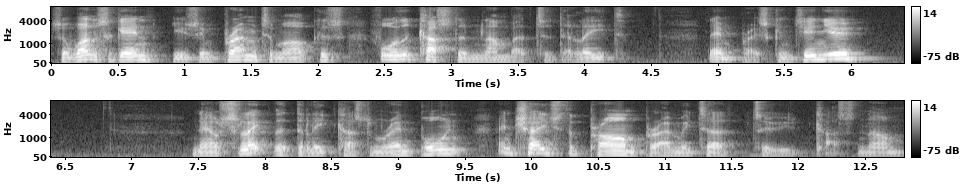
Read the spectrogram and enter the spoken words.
So once again, using parameter markers for the custom number to delete. Then press continue. Now select the delete customer endpoint and change the param parameter to custnum.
